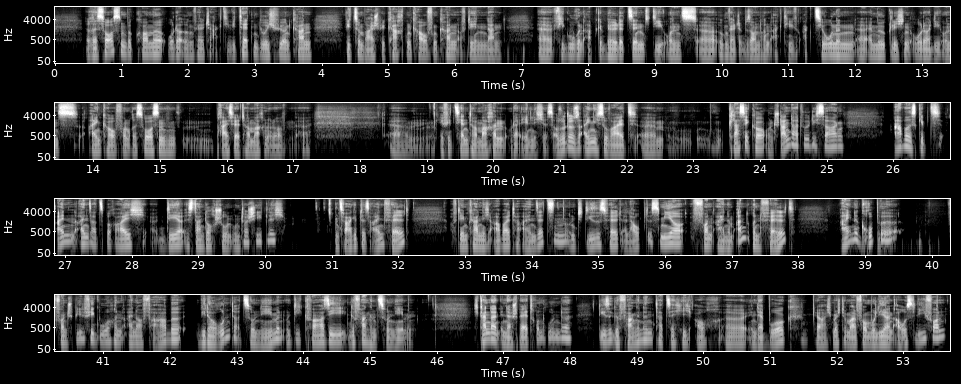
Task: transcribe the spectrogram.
Ressourcen bekomme oder irgendwelche Aktivitäten durchführen kann, wie zum Beispiel Karten kaufen kann, auf denen dann äh, Figuren abgebildet sind, die uns äh, irgendwelche besonderen Aktiv Aktionen äh, ermöglichen oder die uns Einkauf von Ressourcen preiswerter machen oder äh, ähm, effizienter machen oder ähnliches. Also das ist eigentlich soweit ähm, Klassiker und Standard, würde ich sagen. Aber es gibt einen Einsatzbereich, der ist dann doch schon unterschiedlich. Und zwar gibt es ein Feld, auf dem kann ich Arbeiter einsetzen und dieses Feld erlaubt es mir von einem anderen Feld eine Gruppe von Spielfiguren einer Farbe wieder runterzunehmen und die quasi gefangen zu nehmen. Ich kann dann in der späteren Runde diese Gefangenen tatsächlich auch äh, in der Burg, ja, ich möchte mal formulieren, ausliefern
